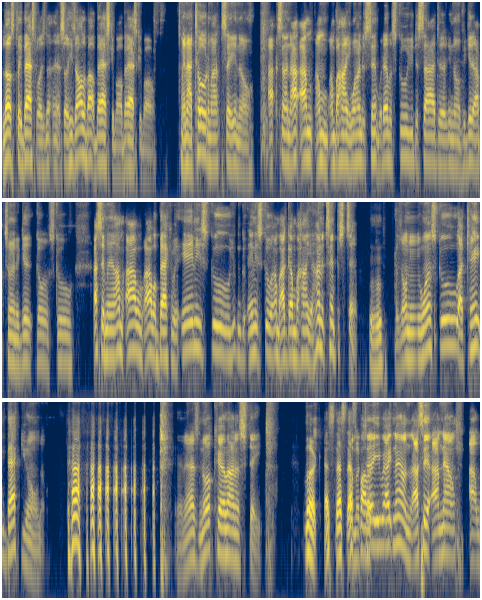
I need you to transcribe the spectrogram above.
loves to play basketball. So he's all about basketball, basketball. And I told him, I say, you know, I, son, I, am I'm, I'm I'm behind you 100. percent Whatever school you decide to, you know, if you get an opportunity to get go to school, I said, man, I'm I, I will back you with any school. You can go any school. I'm I got behind you 110 percent. Mm-hmm. There's only one school I can't back you on though, and that's North Carolina State. Look, that's that's that's. I'm gonna tell you right now. I said I'm now. I,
